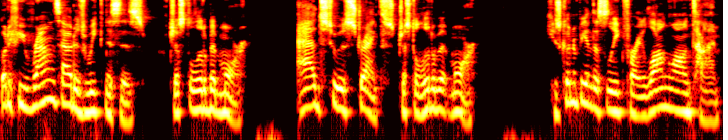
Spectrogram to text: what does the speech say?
But if he rounds out his weaknesses just a little bit more, adds to his strengths just a little bit more, he's going to be in this league for a long, long time,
